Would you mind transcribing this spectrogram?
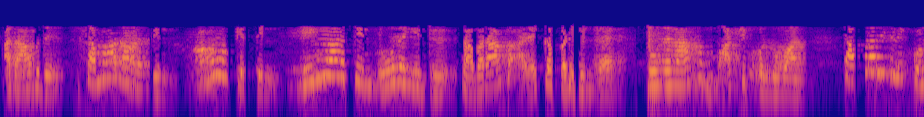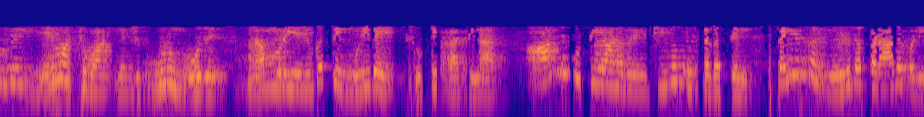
அதாவது சமாதானத்தின் ஆரோக்கியத்தின் விஞ்ஞானத்தின் தூதன் என்று தவறாக அழைக்கப்படுகின்ற தூதனாக மாற்றிக்கொள்ளுவான். தப்பாளிகளை கொண்டு ஏமாற்றுவான் என்று கூறும்போது நம்முடைய யுகத்தின் முடிவை சுட்டிக்காட்டினார். ஆண்டுக்குட்டியானவரின் ஜீவ புஸ்தகத்தில் பெயர்கள் எழுதப்படாதபடி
